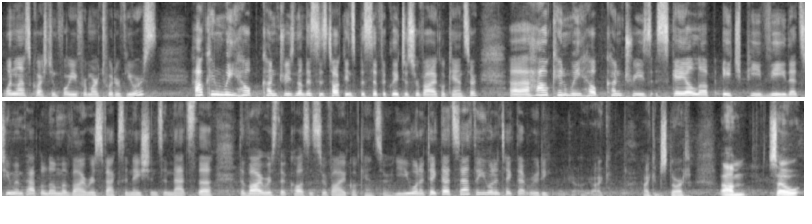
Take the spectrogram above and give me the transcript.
One last question for you from our Twitter viewers. How can we help countries, now this is talking specifically to cervical cancer, uh, how can we help countries scale up HPV, that's human papillomavirus vaccinations, and that's the, the virus that causes cervical cancer? You want to take that, Seth, or you want to take that, Rudi? I, can- I can start. Um, so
